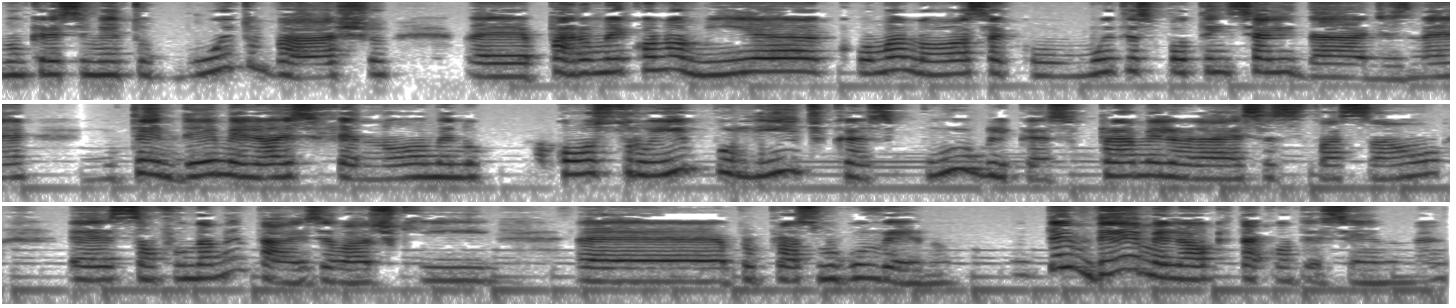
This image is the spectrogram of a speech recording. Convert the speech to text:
num crescimento muito baixo é, para uma economia como a nossa, com muitas potencialidades, né? Entender melhor esse fenômeno, construir políticas públicas para melhorar essa situação é, são fundamentais. Eu acho que é, para o próximo governo entender melhor o que está acontecendo, né?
